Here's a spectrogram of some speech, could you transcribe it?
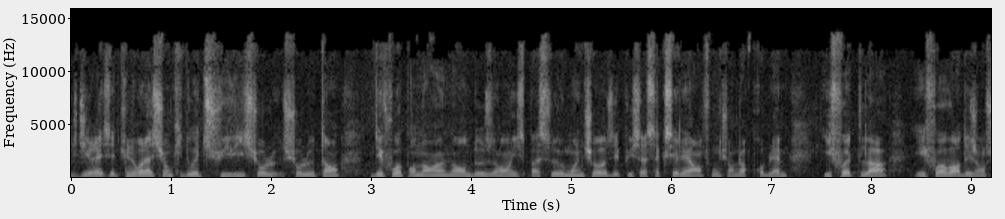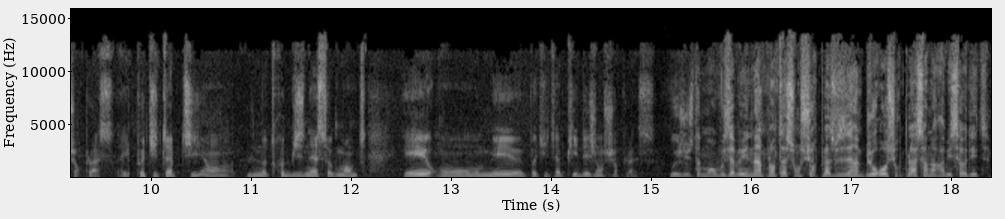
Je dirais c'est une relation qui doit être suivie sur le, sur le temps. Des fois pendant un an, deux ans, il se passe moins de choses et puis ça s'accélère en fonction de leurs problèmes. Il faut être là et il faut avoir des gens sur place. Et petit à petit, notre business augmente et on met petit à petit des gens sur place. Oui, justement, vous avez une implantation sur place, vous avez un bureau sur place en Arabie Saoudite?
